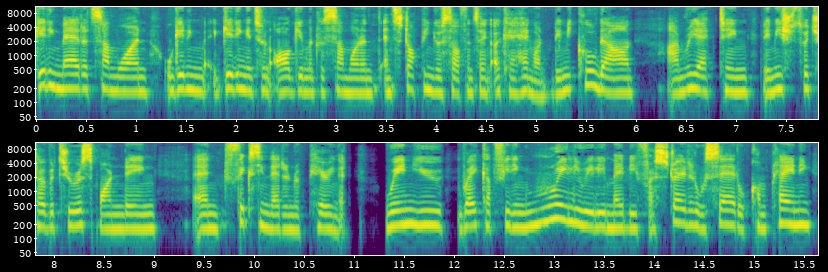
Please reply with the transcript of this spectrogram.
getting mad at someone or getting getting into an argument with someone and, and stopping yourself and saying, okay, hang on, let me cool down. I'm reacting. Let me switch over to responding and fixing that and repairing it. When you wake up feeling really, really maybe frustrated or sad or complaining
